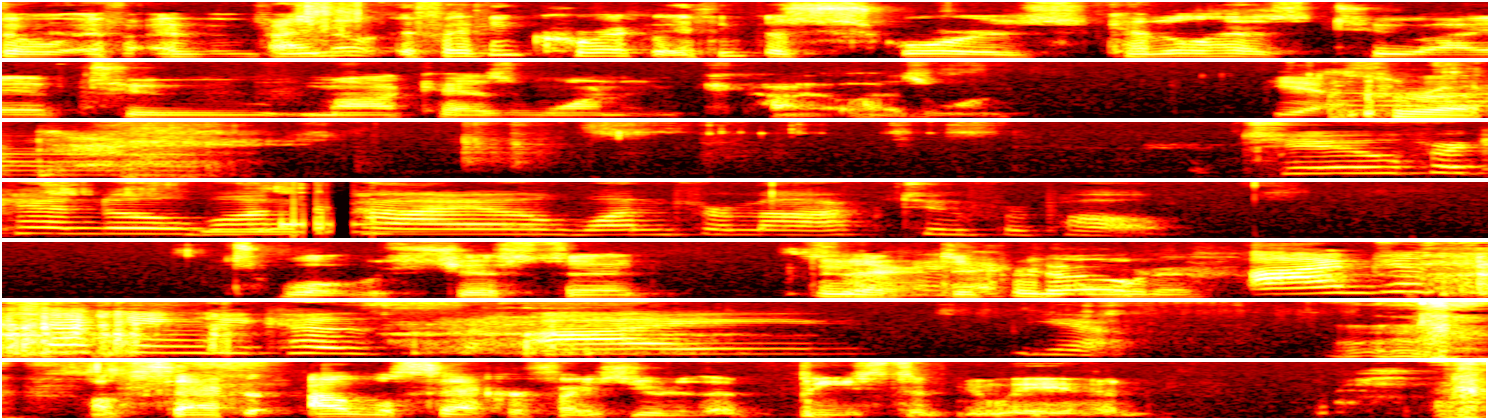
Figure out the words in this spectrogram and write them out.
So if, if I know, if I think correctly, I think the scores: Kendall has two, I have two, Mock has one, and Kyle has one. Yes. Correct. Uh, two for Kendall, one for Kyle, one for Mock, two for Paul. It's what was just said. In a an different echo? order. I'm just checking because I. Yeah. I'll sacri- I will sacrifice you to the beast of New Haven.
